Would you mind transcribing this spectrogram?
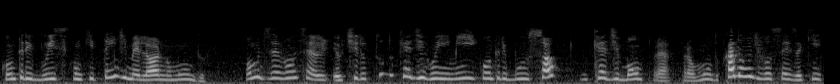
contribuísse com o que tem de melhor no mundo? Vamos dizer, vamos dizer, eu tiro tudo que é de ruim em mim e contribuo só o que é de bom para o mundo. Cada um de vocês aqui,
